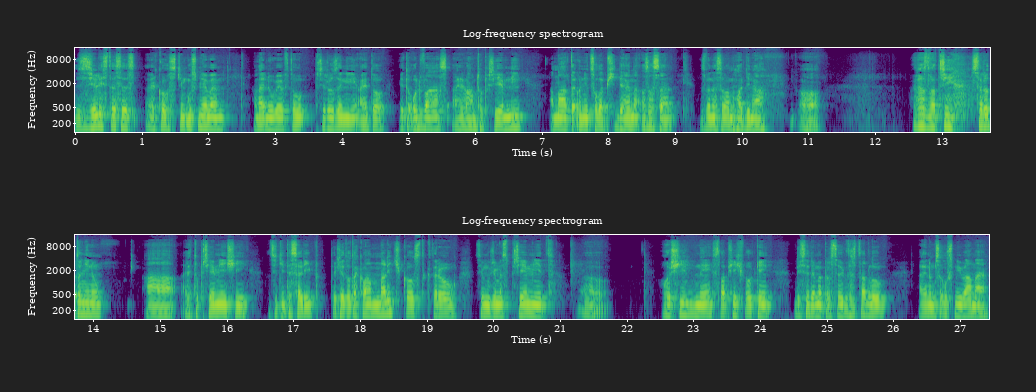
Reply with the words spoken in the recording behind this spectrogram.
zžili jste se jako s tím úsměvem a najednou je to přirozený a je to, je to od vás a je vám to příjemný a máte o něco lepší den a zase zvene se vám hladina raz, dva, tři, serotoninu. A je to příjemnější, cítíte se líp, takže je to taková maličkost, kterou si můžeme zpříjemnit uh, horší dny, slabší chvilky, když si jdeme prostě k zrcadlu a jenom se usmíváme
